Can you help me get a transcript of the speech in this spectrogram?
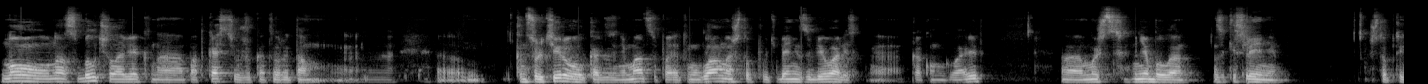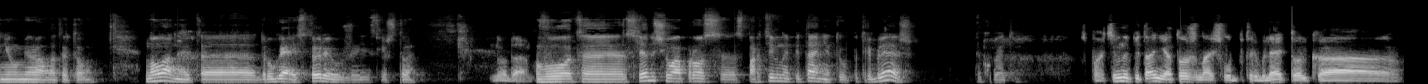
Ну, у нас был человек на подкасте уже, который там э, э, консультировал, как заниматься, поэтому главное, чтобы у тебя не забивались, как он говорит, мышц, не было закисления, чтобы ты не умирал от этого. Ну ладно, это другая история уже, если что. Ну да. Вот. Э, следующий вопрос. Спортивное питание ты употребляешь какое-то? Спортивное питание я тоже начал употреблять только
